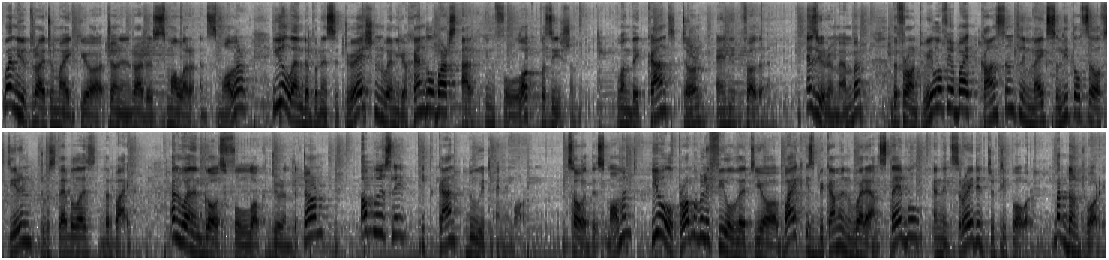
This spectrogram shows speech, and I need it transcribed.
when you try to make your turning radius smaller and smaller, you'll end up in a situation when your handlebars are in full lock position, when they can't turn any further. As you remember, the front wheel of your bike constantly makes little self-steering to stabilize the bike. And when it goes full lock during the turn, obviously it can't do it anymore. So at this moment, you will probably feel that your bike is becoming very unstable and it's ready to tip over. But don't worry.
